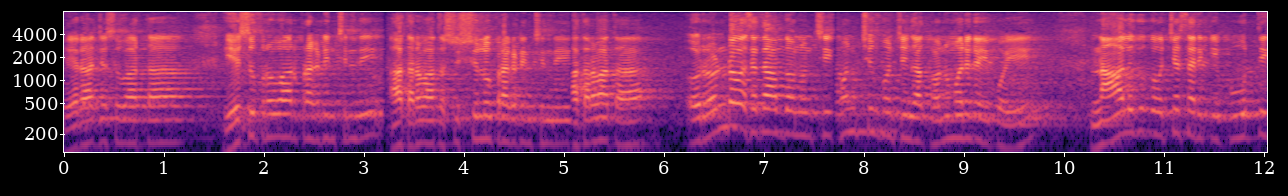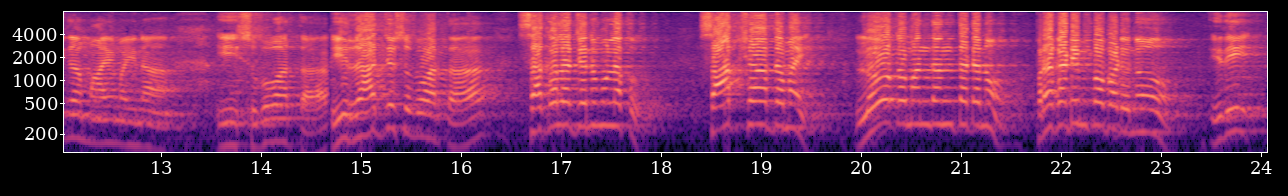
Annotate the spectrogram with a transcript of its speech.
ఏ రాజ్య సువార్త? యేసు ప్రభువారు ప్రకటించింది ఆ తర్వాత శిష్యులు ప్రకటించింది ఆ తర్వాత రెండవ శతాబ్దం నుంచి కొంచెం కొంచెంగా కనుమరుగైపోయి నాలుగుకు వచ్చేసరికి పూర్తిగా మాయమైన ఈ శుభవార్త ఈ రాజ్య శుభవార్త సకల జనములకు సాక్షార్థమై లోకమందంతటను ప్రకటింపబడును. ఇది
